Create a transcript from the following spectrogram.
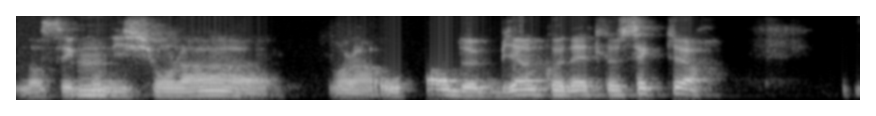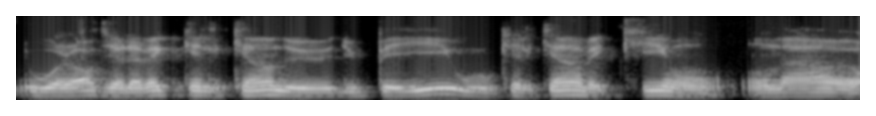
dans ces mm. conditions-là. voilà. Ou de bien connaître le secteur. Ou alors d'y aller avec quelqu'un du, du, pays ou quelqu'un avec qui on, on, a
